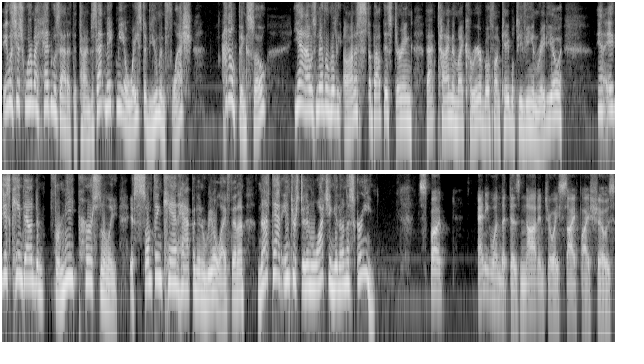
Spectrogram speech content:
It was just where my head was at at the time. Does that make me a waste of human flesh? I don't think so. Yeah, I was never really honest about this during that time in my career, both on cable TV and radio. And it just came down to, for me personally, if something can't happen in real life, then I'm not that interested in watching it on the screen. Spud, anyone that does not enjoy sci fi shows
